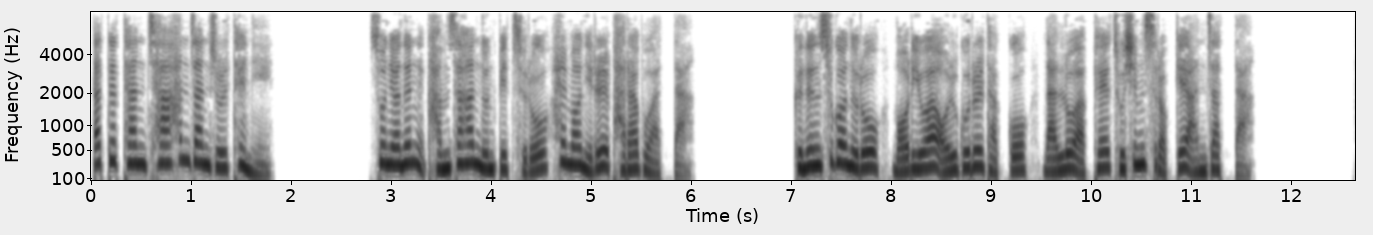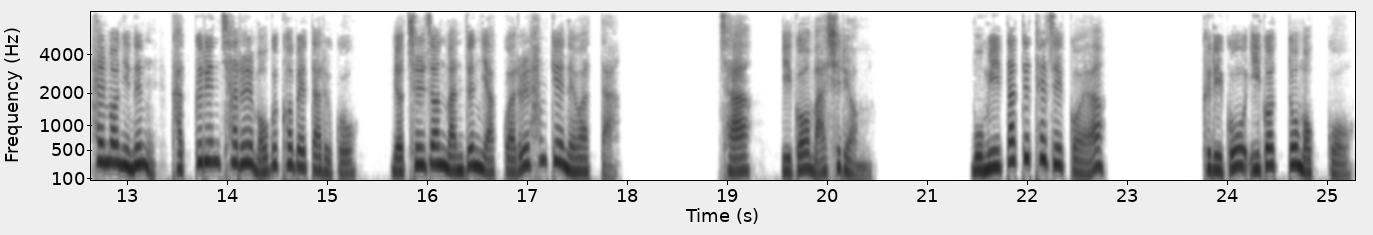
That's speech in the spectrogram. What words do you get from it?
따뜻한 차 한 잔 줄 테니. 소년은 감사한 눈빛으로 할머니를 바라보았다. 그는 수건으로 머리와 얼굴을 닦고 난로 앞에 조심스럽게 앉았다. 할머니는 갓 끓인 차를 머그컵에 따르고 며칠 전 만든 약과를 함께 내왔다. 자, 이거 마시렴. 몸이 따뜻해질 거야. 그리고 이것도 먹고.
